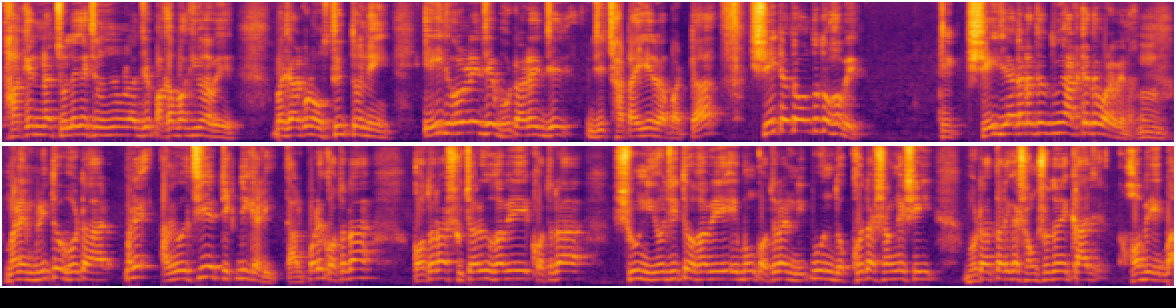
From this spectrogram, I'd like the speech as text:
থাকেন না চলে গেছেন অন্য রাজ্যে পাকাপাকিভাবে বা যার কোনো অস্তিত্ব নেই এই ধরনের যে ভোটারের যে যে ছাঁটাইয়ের ব্যাপারটা সেইটা তো অন্তত হবে। ঠিক। সেই জায়গাটাতে তুমি আটকাতে পারবে না। মানে মৃত ভোটার মানে আমি বলছি যে টেকনিক্যালি তারপরে কতটা কতটা সুচারুভাবে কতটা সুনিয়োজিতভাবে এবং কতটা নিপুণ দক্ষতার সঙ্গে সেই ভোটার তালিকা সংশোধনের কাজ হবে বা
